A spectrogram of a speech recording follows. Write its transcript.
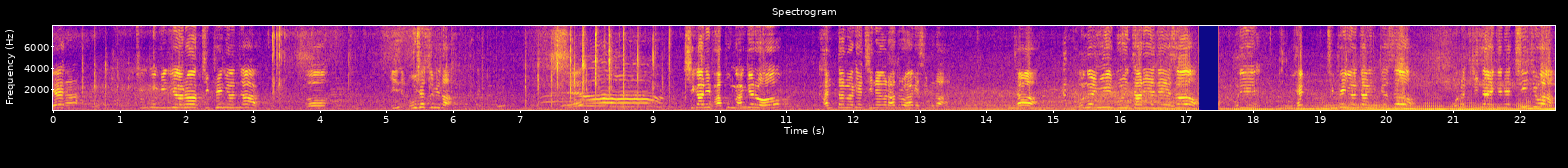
예. 중국민주연합 집행위원장 어, 인- 오셨습니다. 예. 시간이 바쁜 관계로 간단하게 진행을 하도록 하겠습니다. 자, 오늘 이 모인 자리에 대해서 우리 대, 집행위원장님께서 오늘 기자회견의 취지와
